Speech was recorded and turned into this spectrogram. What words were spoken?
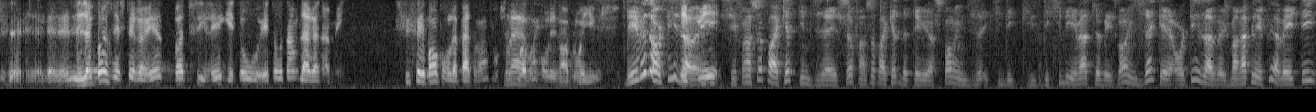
le boss des stéroïdes, Bud est au, est au temple de la renommée. Si c'est bon pour le patron, il faut que ce ben soit bon pour les employés aussi. David Ortiz, c'est François Paquette qui me disait ça. François Paquette de TVA Sport, il me disait, qui, décrit des matchs de baseball. Il me disait que Ortiz, avait, je ne me rappelais plus, avait été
